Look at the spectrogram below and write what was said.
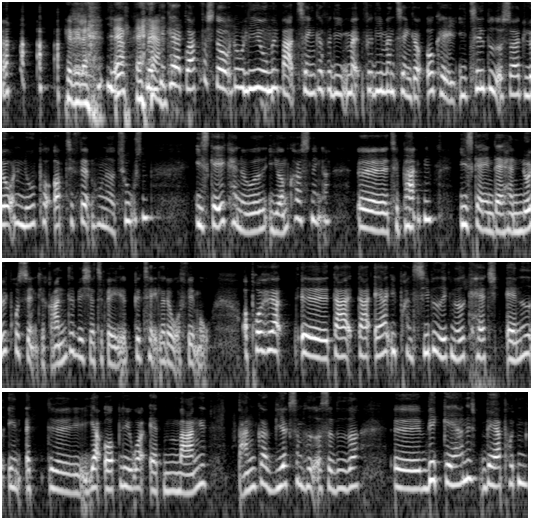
Camilla. ja, men det kan jeg godt forstå, du lige umiddelbart tænker, fordi man, fordi man tænker, okay, I tilbyder så et lån nu på op til 500.000. I skal ikke have noget i omkostninger øh, til banken. I skal endda have 0% i rente, hvis jeg tilbage betaler det over fem år. Og prøv at høre, øh, der, der er i princippet ikke noget catch andet, end at øh, jeg oplever, at mange banker, virksomheder osv., øh, vil gerne være på den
